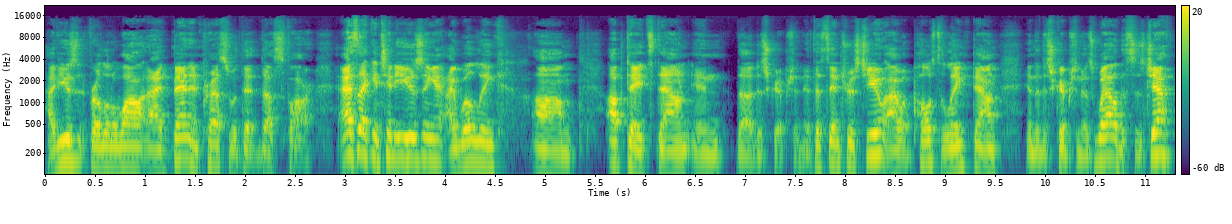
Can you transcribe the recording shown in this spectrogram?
I've used it for a little while and I've been impressed with it thus far. As I continue using it, I will link um, updates down in the description. If this interests you, I will post a link down in the description as well. This is Jeff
